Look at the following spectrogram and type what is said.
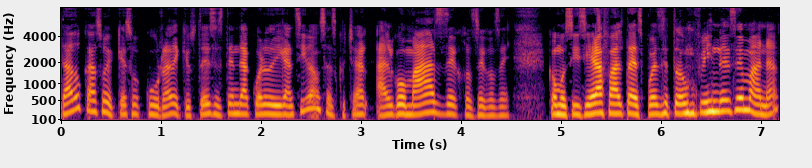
dado caso de que eso ocurra, de que ustedes estén de acuerdo y digan, sí, vamos a escuchar algo más de José José, como si hiciera falta después de todo un fin de semana,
